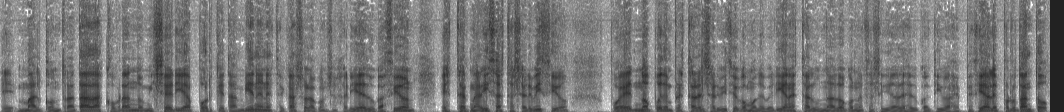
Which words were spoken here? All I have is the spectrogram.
eh, mal contratadas, cobrando miseria, porque también en este caso la Consejería de Educación externaliza este servicio, pues no pueden prestar el servicio como deberían este alumnado con necesidades educativas especiales. Por lo tanto,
